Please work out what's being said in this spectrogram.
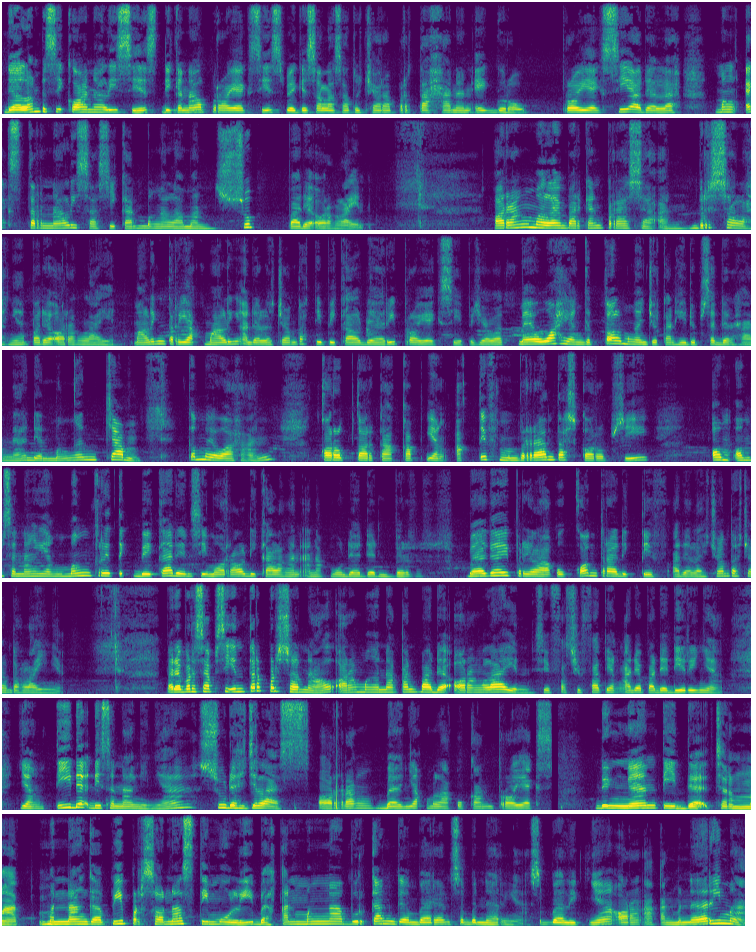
Dalam psikoanalisis, dikenal proyeksi sebagai salah satu cara pertahanan ego. Proyeksi adalah mengeksternalisasikan pengalaman sub pada orang lain. Orang melemparkan perasaan bersalahnya pada orang lain. Maling teriak maling adalah contoh tipikal dari proyeksi. Pejabat mewah yang getol menganjurkan hidup sederhana dan mengencam kemewahan. Koruptor kakap yang aktif memberantas korupsi om-om senang yang mengkritik dekadensi moral di kalangan anak muda dan berbagai perilaku kontradiktif adalah contoh-contoh lainnya. Pada persepsi interpersonal, orang mengenakan pada orang lain sifat-sifat yang ada pada dirinya. Yang tidak disenanginya sudah jelas, orang banyak melakukan proyeksi dengan tidak cermat, menanggapi persona stimuli, bahkan mengaburkan gambaran sebenarnya. Sebaliknya, orang akan menerima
